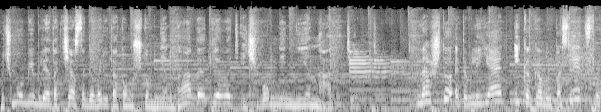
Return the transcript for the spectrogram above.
Почему Библия так часто говорит о том, что мне надо делать и чего мне не надо делать? На что это влияет и каковы последствия?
